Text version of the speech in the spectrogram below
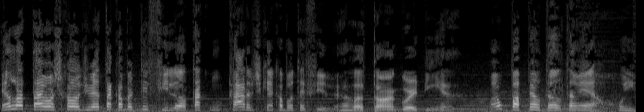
Ela tá, eu acho que ela devia estar acabando de ter filho. Ela tá com cara de quem acabou de ter filho. Ela tá uma gordinha. Mas o papel dela também é ruim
